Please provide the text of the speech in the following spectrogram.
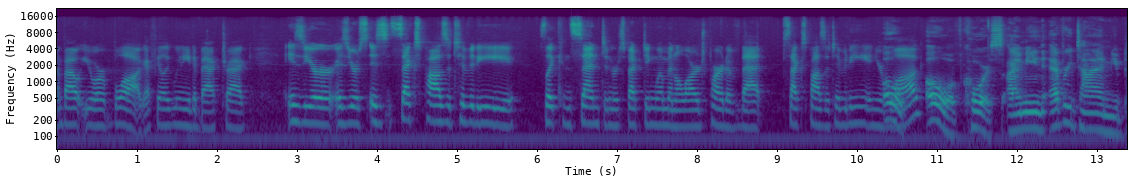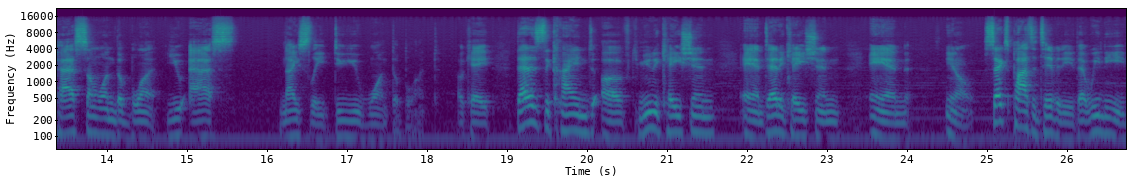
about your blog i feel like we need to backtrack is your is your is sex positivity like consent and respecting women a large part of that sex positivity in your oh, blog Oh, of course. I mean, every time you pass someone the blunt, you ask nicely, "Do you want the blunt?" Okay, that is the kind of communication and dedication and you know sex positivity that we need.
